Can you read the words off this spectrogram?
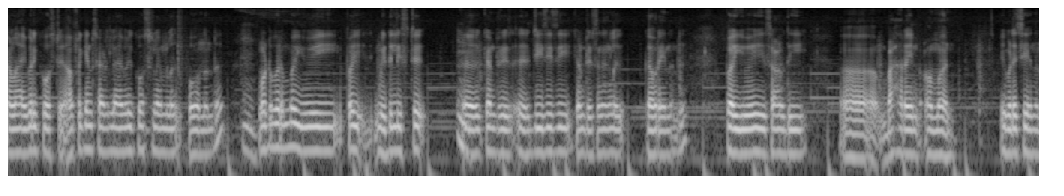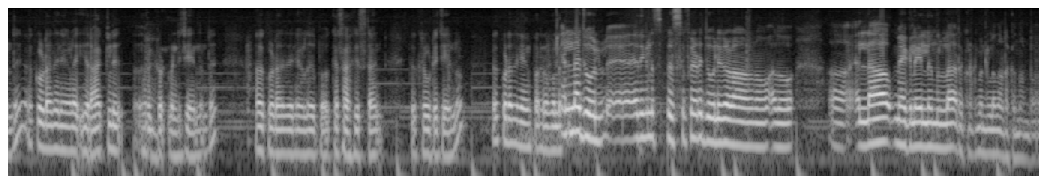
ഞങ്ങൾ ഐവറി കോസ്റ്റ് ആഫ്രിക്കൻ സൈഡിൽ ഐവറി കോസ്റ്റിൽ നമ്മൾ പോകുന്നുണ്ട്. ഇങ്ങോട്ട് വരുമ്പോൾ യു എ ഇപ്പോൾ Middle East countries G C C countries ഞങ്ങൾ കവർ ചെയ്യുന്നുണ്ട്. ഇപ്പോൾ U A Saudi Bahrain Oman ഇവിടെ ചെയ്യുന്നുണ്ട്. കൂടാതെ ഞങ്ങൾ ഇറാഖിൽ റിക്രൂട്ട്മെന്റ് ചെയ്യുന്നുണ്ട്. അത് കൂടാതെ ഞങ്ങൾ ഇപ്പോൾ കസാഖിസ്ഥാൻ റിക്രൂട്ട് ചെയ്യുന്നു. അത് കൂടാതെ ഞങ്ങൾ പറഞ്ഞ പോലെ എല്ലാ ജോലി ഏതെങ്കിലും സ്പെസിഫൈഡ് ജോലികളാണോ അതോ എല്ലാ മേഖലയിൽ നിന്നുള്ള റിക്രൂട്ട്മെന്റുകൾ നടക്കുന്നുണ്ടോ?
